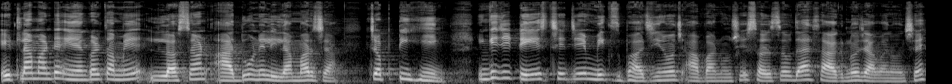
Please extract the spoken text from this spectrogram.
એટલા માટે અહીં આગળ તમે લસણ, આદું અને લીલા મરચાં, ચપટી હિંગ, કેમ કે જે ટેસ્ટ છે જે મિક્સ ભાજીનો જ આવવાનો છે, સરસવદા શાકનો જ આવવાનો છે.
